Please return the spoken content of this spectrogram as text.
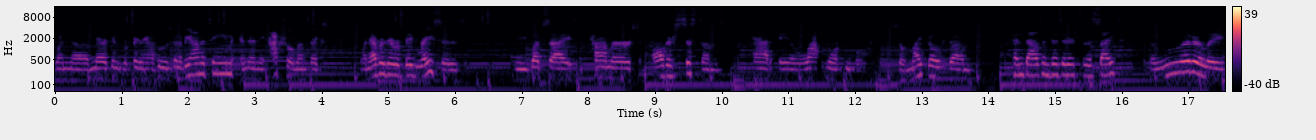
when the Americans were figuring out who was going to be on the team, and then the actual Olympics, whenever there were big races, the website, e-commerce, and all their systems had a lot more people on it. So it might go from 10,000 visitors to the site to literally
